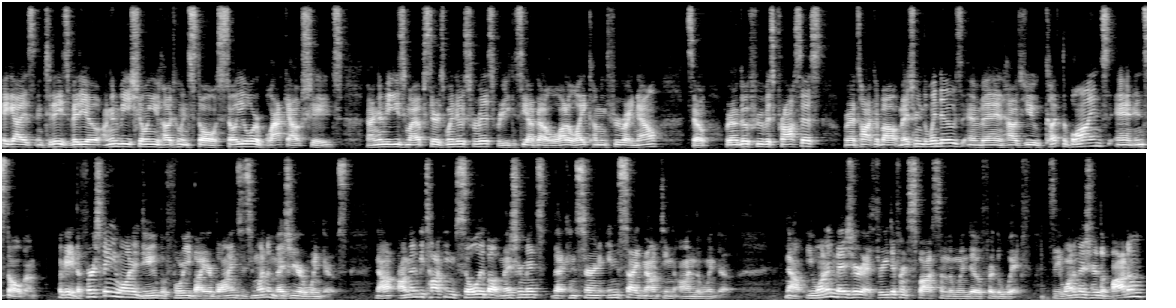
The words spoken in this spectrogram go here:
Hey guys, in today's video, I'm going to be showing you how to install cellular blackout shades. And I'm going to be using my upstairs windows for this, where you can see I've got a lot of light coming through right now. So we're going to go through this process. We're going to talk about measuring the windows and then how to cut the blinds and install them. Okay, the first thing you want to do before you buy your blinds is you want to measure your windows. Now, I'm going to be talking solely about measurements that concern inside mounting on the window. Now, you want to measure at three different spots on the window for the width. So you want to measure the bottom,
